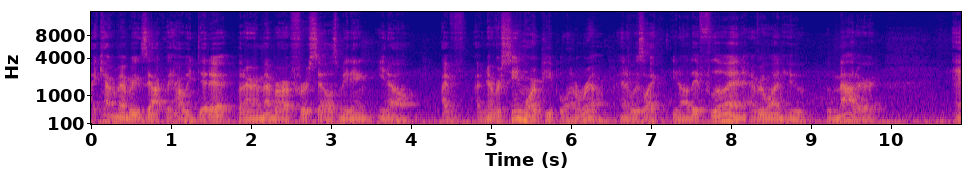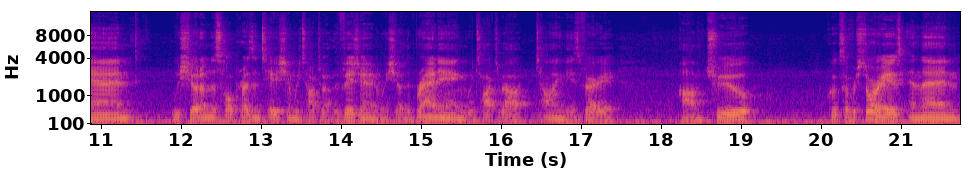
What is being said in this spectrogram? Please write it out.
I can't remember exactly how we did it, but I remember our first sales meeting, you know, I've I've never seen more people in a room. And it was like, you know, they flew in everyone who who mattered and we showed them this whole presentation. We talked about the vision, we showed the branding, we talked about telling these very um, true Quiksilver stories, and then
